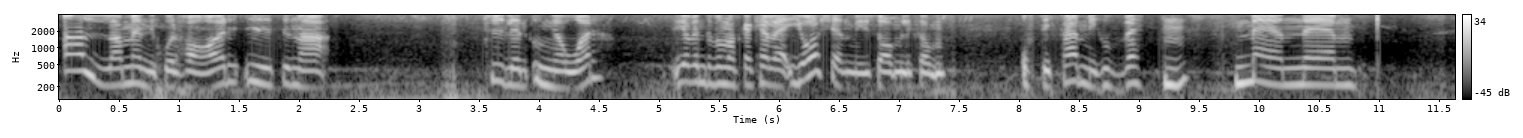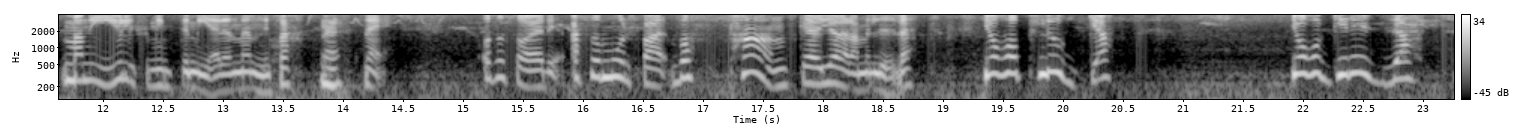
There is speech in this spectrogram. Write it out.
alla människor har i sina tydligen unga år. Jag vet inte vad man ska kalla det. Jag känner mig ju som liksom 85 i huvudet. Men ehm, man är ju liksom inte mer än människa. Nej. Nej. Och så sa jag det. Alltså morfar, vad fan ska jag göra med livet? Jag har pluggat. Jag har grejat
